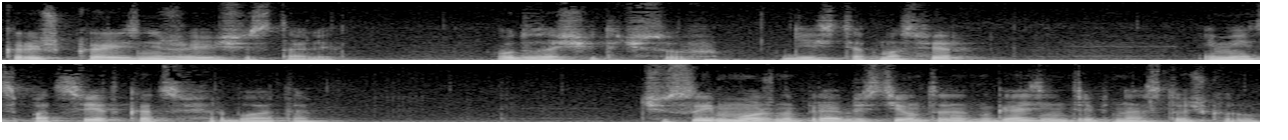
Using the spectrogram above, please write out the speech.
крышка из нержавеющей стали, водозащита часов 10 атмосфер, имеется подсветка циферблата. Часы можно приобрести в интернет-магазине 315.ru.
